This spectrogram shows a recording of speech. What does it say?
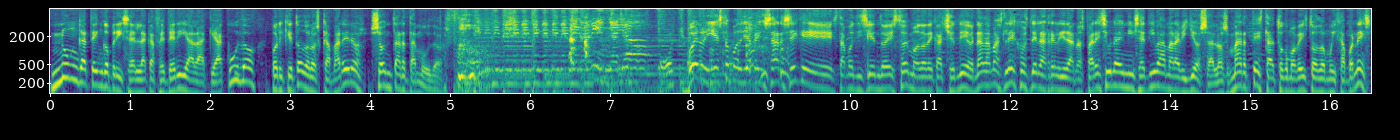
Nunca tengo prisa en la cafetería a la que acudo porque todos los camareros son tartamudos. Bueno, y esto podría pensarse que estamos diciendo esto en modo de cachondeo, nada más lejos de la realidad. Nos parece una iniciativa maravillosa. Los martes, tanto como veis, todo muy japonés,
